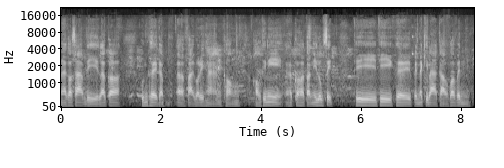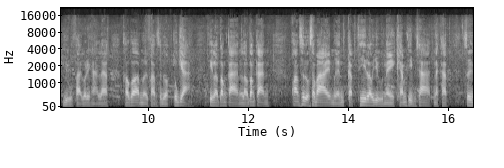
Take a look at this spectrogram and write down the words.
นะก็ทราบดี แล้วก็คุ้นเคยกับเอ่อฝ่ายบริหารของของที่นี่แล้วก็ตอนนี้ลูกศิษย์ ที่ที่เคยเป็นนักกีฬาเก่าก็เป็นอยู่ฝ่ายบริหารแล้วเขาก็อำนวยความสะดวกทุกอย่างที่เราต้องการเราต้องการความสะดวกสบายเหมือนกับที่เราอยู่ในแคมป์ทีมชาตินะครับ ซึ่ง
